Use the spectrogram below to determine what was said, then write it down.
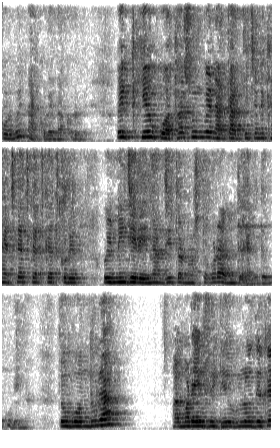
করবে, না করে, না করবে। ওই কেউ কথা শুনবে না, তার পিছনে খ্যাঁচ খ্যাঁচ খ্যাঁচ খ্যাঁচ করে ওই নিজের এনার্জিটা নষ্ট করে আমি তো একদম করি না। তো বন্ধুরা, আমার এই ভিডিওগুলো দেখে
